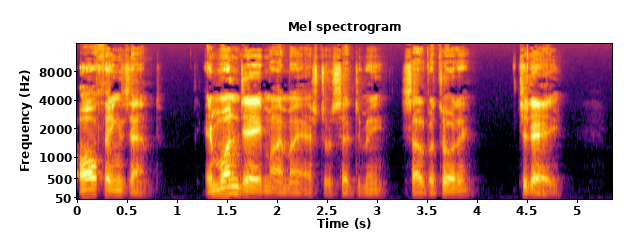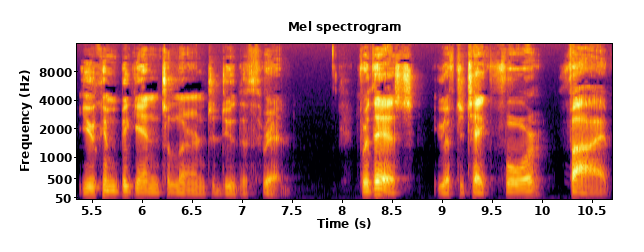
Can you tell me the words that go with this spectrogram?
All things end. And one day my maestro said to me, Salvatore, today you can begin to learn to do the thread. For this, you have to take four, five,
